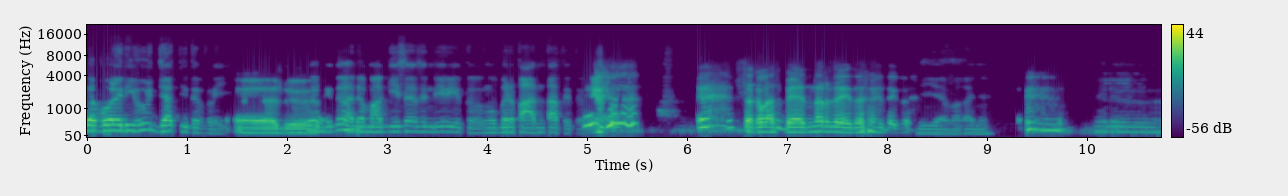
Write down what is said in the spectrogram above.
tidak boleh dihujat itu, Pri. Itu, Aduh. itu ada magisnya sendiri itu, nguber pantat itu. Sekelas banner tuh itu. itu gua. iya, makanya. Aduh.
